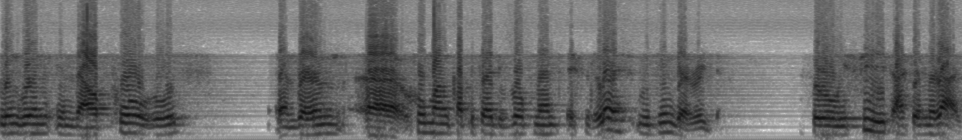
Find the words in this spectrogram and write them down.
lingering in our poor roads, and then uh, human capital development is less within the region. So we see it as a mirage.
